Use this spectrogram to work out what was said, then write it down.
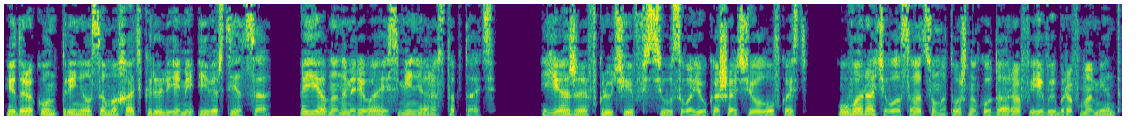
и дракон принялся махать крыльями и вертеться, явно намереваясь меня растоптать. Я же, включив всю свою кошачью ловкость, уворачивался от суматошных ударов и, выбрав момент,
